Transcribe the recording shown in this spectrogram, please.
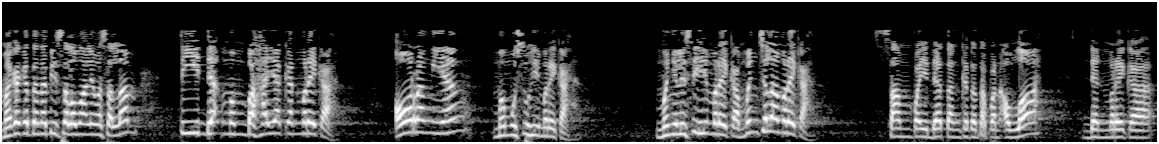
maka kata Nabi sallallahu alaihi wasallam tidak membahayakan mereka orang yang memusuhi mereka menyelisihi mereka, mencela mereka sampai datang ketetapan Allah dan mereka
